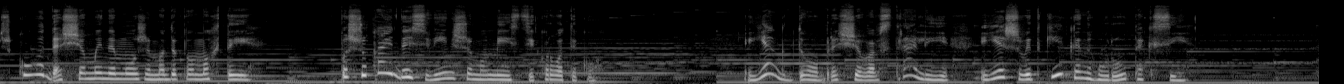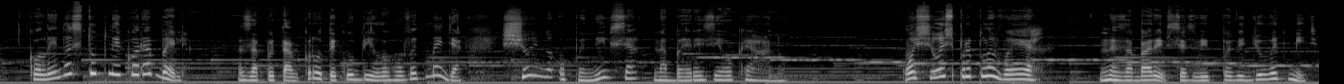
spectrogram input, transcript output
Шкода, що ми не можемо допомогти. Пошукай десь в іншому місці кротику. Як добре, що в Австралії є швидкі кенгуру таксі. Коли наступний корабель? запитав кротик у білого ведмедя, щойно опинився на березі океану. Ось ось припливе, не забарився з відповіддю ведмідь.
